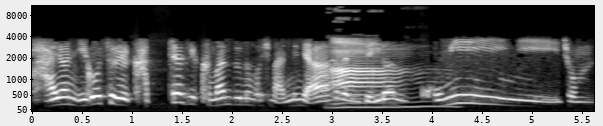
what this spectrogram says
과연 이것을 갑자기 그만두는 것이 맞느냐 하는 아. 이제 이런 고민이 좀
